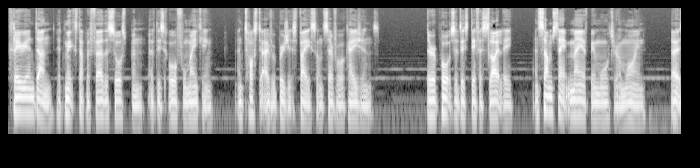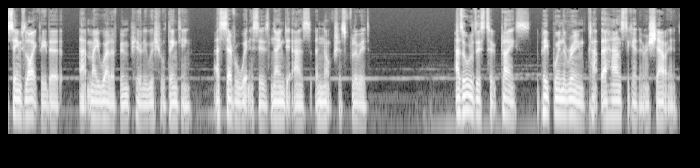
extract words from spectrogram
Cleary and Dunn had mixed up a further saucepan of this awful making and tossed it over Bridget's face on several occasions. The reports of this differ slightly, and some say it may have been water and wine, though it seems likely that that may well have been purely wishful thinking as several witnesses named it as a noxious fluid. As all of this took place, the people in the room clapped their hands together and shouted,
